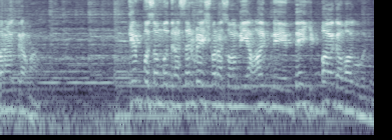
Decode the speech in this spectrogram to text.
ಪರಾಕ್ರಮ. ಕೆಂಪು ಸಮುದ್ರ ಸರ್ವೇಶ್ವರ ಸ್ವಾಮಿಯ ಆಜ್ಞೆಯಂತೆ ಇಬ್ಬಾಗವಾಗುವುದು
